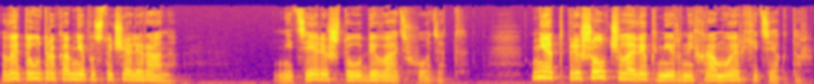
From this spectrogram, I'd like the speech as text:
В это утро ко мне постучали рано. Не те ли, что убивать ходят. Нет, пришел человек мирный, хромой архитектор.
